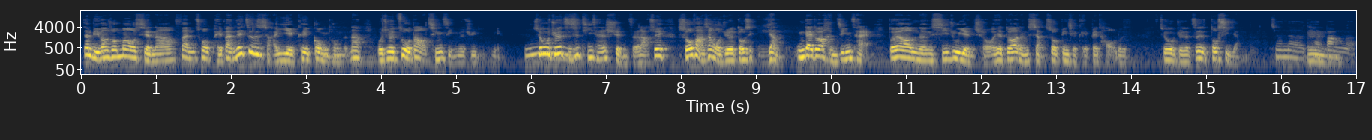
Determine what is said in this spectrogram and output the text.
但比方说冒险啊、犯错、陪伴，那这个是小孩也可以共通的。那我就会做到亲子音乐剧里面。嗯所以我觉得只是题材的选择啦，所以手法上我觉得都是一样的，应该都要很精彩，都要能吸住眼球，而且都要能享受，并且可以被讨论。所以我觉得这都是一样的。真的太棒了。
